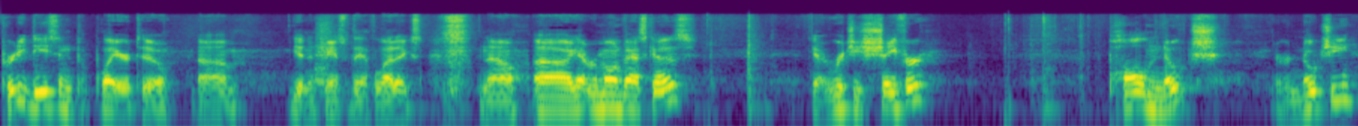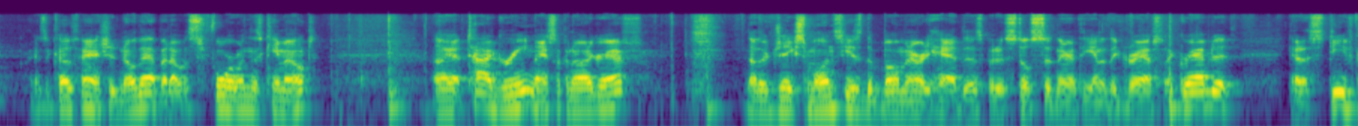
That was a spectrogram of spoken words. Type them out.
pretty decent player, too. Um, getting a chance with the Athletics. Now, uh, I got Ramon Vasquez. Got Richie Schaefer, Paul Noach, or Nochi. As a Cubs fan, I should know that, but I was four when this came out. I got Todd Green, nice looking autograph. Another Jake Smolinski is the Bowman. I already had this, but it was still sitting there at the end of the draft, so I grabbed it. Got a Steve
